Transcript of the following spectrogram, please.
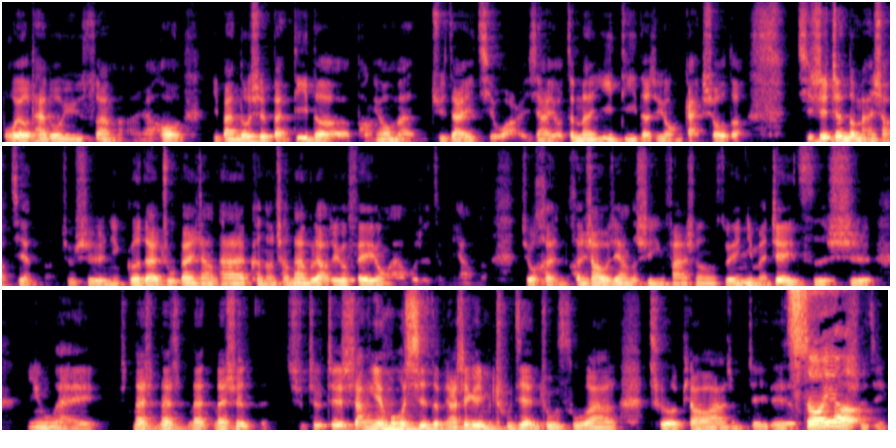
不会有太多预算嘛，然后一般都是本地的朋友们聚在一起玩一下，有这么异地的这种感受的，其实真的蛮少见的。就是你搁在主办上，他可能承担不了这个费用啊，或者怎么样的，就很很少有这样的事情发生。所以你们这一次是因为那那那那是就就这商业模式怎么样？谁给你们出钱住宿啊、车票啊什么这一类的所有事情？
